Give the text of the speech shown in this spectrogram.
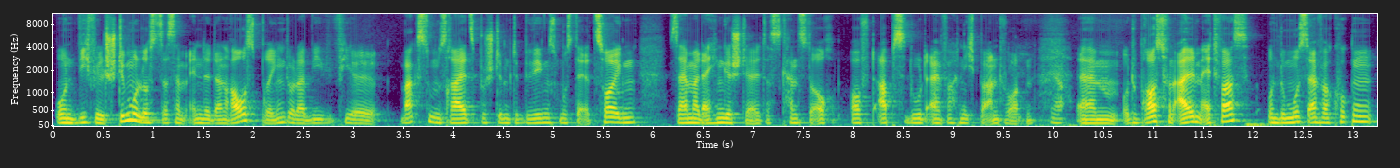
Und wie viel Stimulus das am Ende dann rausbringt oder wie viel Wachstumsreiz bestimmte Bewegungsmuster erzeugen, sei mal dahingestellt. Das kannst du auch oft absolut einfach nicht beantworten. Ja. Ähm, und du brauchst von allem etwas und du musst einfach gucken,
